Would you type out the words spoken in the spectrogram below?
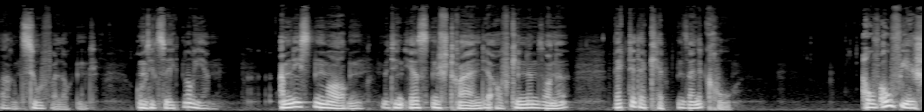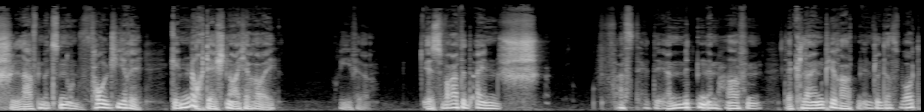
waren zu verlockend, um sie zu ignorieren. Am nächsten Morgen, mit den ersten Strahlen der aufgehenden Sonne, weckte der Käpt'n seine Crew. Auf, auf, ihr Schlafmützen und Faultiere, genug der Schnarcherei, rief er. Es wartet ein Sch. Fast hätte er mitten im Hafen der kleinen Pirateninsel das Wort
